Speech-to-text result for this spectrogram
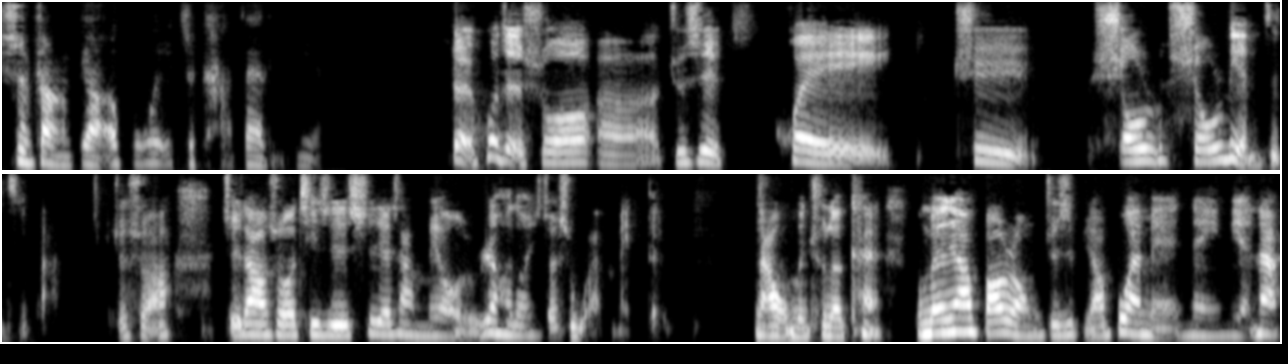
释放掉，而不会一直卡在里面。对，或者说，呃，就是会去修修炼自己吧。就说啊，知道说，其实世界上没有任何东西都是完美的。那我们除了看，我们要包容，就是比较不完美的那一面，那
